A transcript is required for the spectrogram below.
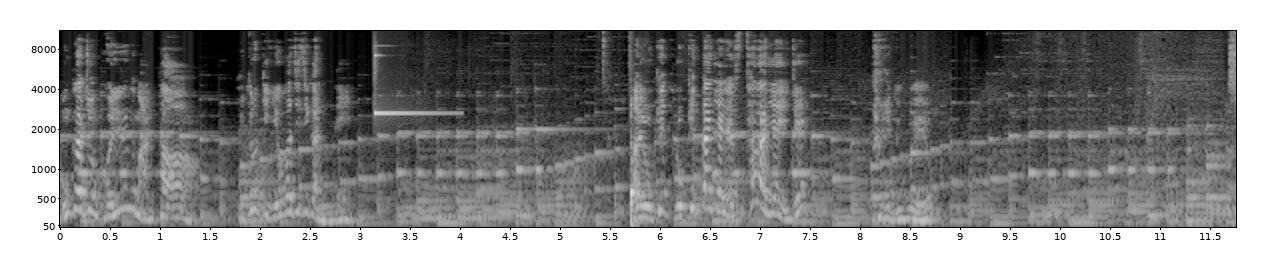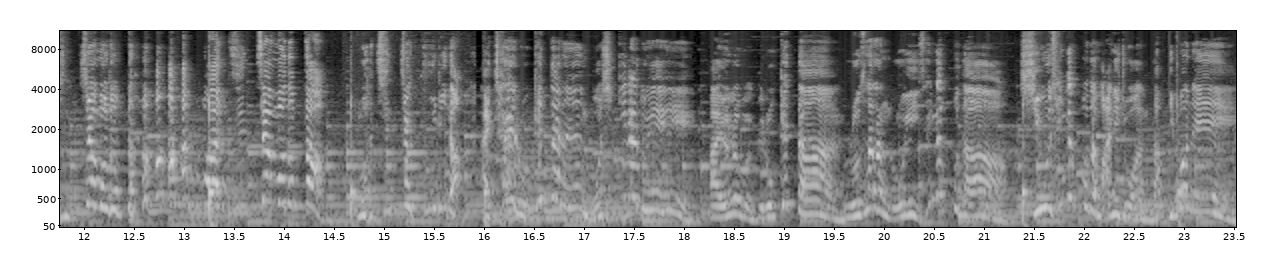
뭔가 좀 걸리는 게 많다 부드럽게 이어가지지가 않네 아 로켓 로켓 단이 아니라 스타단 아니야 이제? 그게 누구예요? 진짜 멋없다. 와 진짜 멋없다. 와 진짜 구리다. 아니 차라리 로켓단은 멋있기라도 해 아 여러분 그 로켓단 로사랑 로이 생각보다 지우 생각보다 많이 좋아한다? 이번에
